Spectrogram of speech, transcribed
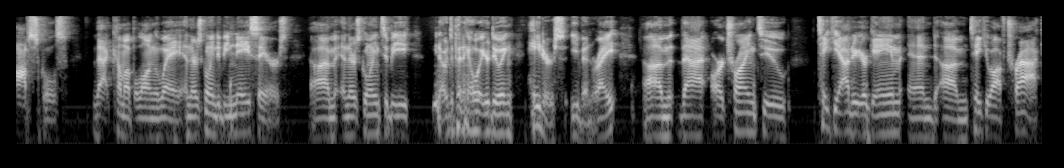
obstacles that come up along the way, and there's going to be naysayers, um, and there's going to be you know, depending on what you're doing, haters even, right? Um, that are trying to take you out of your game and um, take you off track.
